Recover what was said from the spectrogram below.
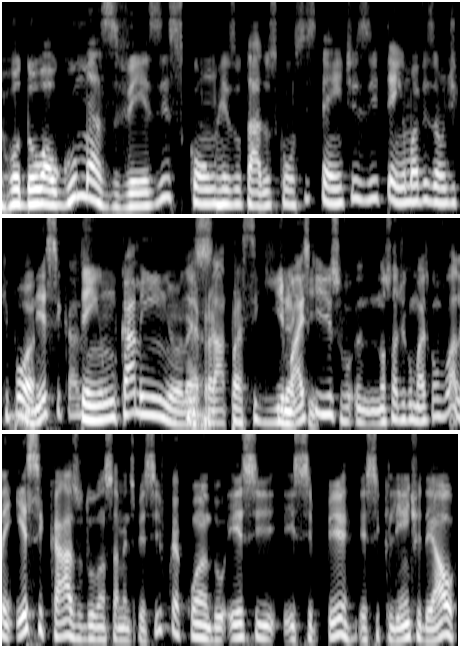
rodou algumas vezes com resultados consistentes e tem uma visão de que, pô, Nesse caso. tem um caminho, né, pra, Exato. pra seguir E mais aqui. que isso, não só digo mais como vou além. Esse caso do lançamento específico é quando esse esse P, esse cliente ideal,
